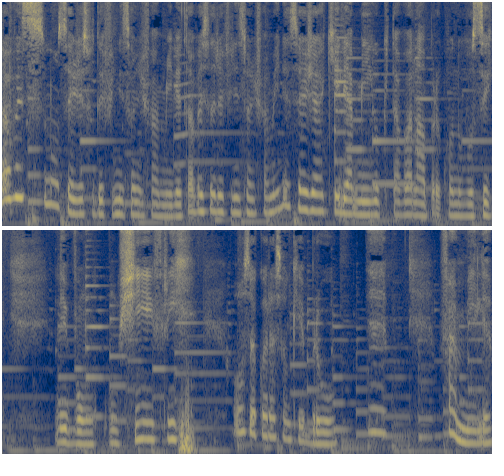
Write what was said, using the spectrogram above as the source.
talvez isso não seja sua definição de família. Talvez sua definição de família seja aquele amigo que tava lá para quando você levou um, um chifre ou seu coração quebrou. É, família.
